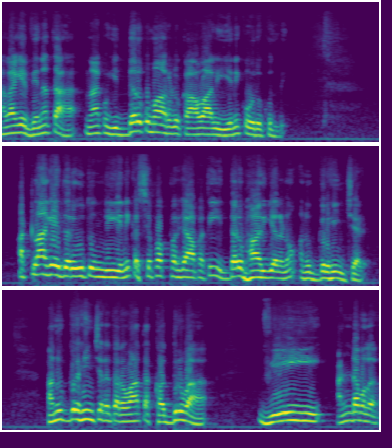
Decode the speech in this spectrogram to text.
అలాగే వినత నాకు ఇద్దరు కుమారులు కావాలి అని కోరుకుంది. అట్లాగే జరుగుతుంది అని కశ్యప ప్రజాపతి ఇద్దరు భార్యలను అనుగ్రహించారు. అనుగ్రహించిన తర్వాత కద్రువ వేయి అండములను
